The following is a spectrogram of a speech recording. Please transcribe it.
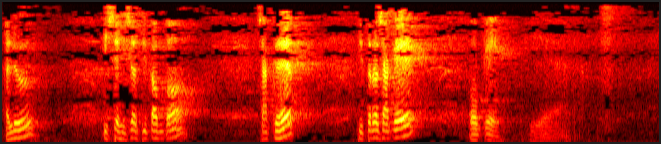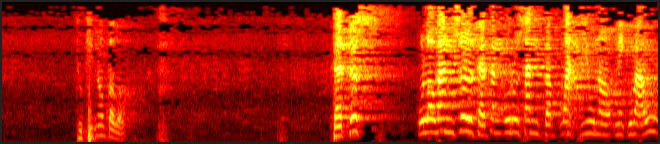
Halo? Bisa-bisa ditampa? Saged? Diterusake? Oke. Okay. Iya. Yeah. Dugi napa? Dados kula wangsul dhateng urusan bab wahyu niku wau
